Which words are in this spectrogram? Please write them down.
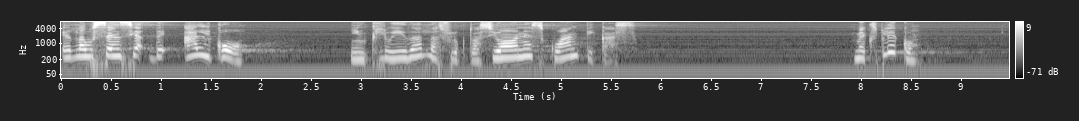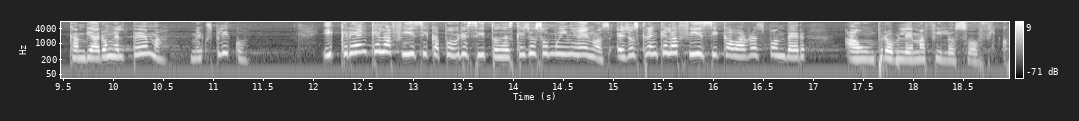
Es la ausencia de algo, incluidas las fluctuaciones cuánticas. ¿Me explico? Cambiaron el tema, ¿me explico? Y creen que la física, pobrecitos, es que ellos son muy ingenuos, ellos creen que la física va a responder a un problema filosófico.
